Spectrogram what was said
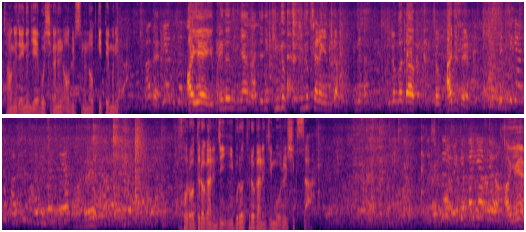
정해져 있는 예보 시간을 어길 수는 없기 때문이다. 아, 네. 아, 예. 우리는 그냥 완전히 긴급 긴급 차량입니다. 그냥 이런 건 다 좀 봐주세요. 코로 들어가는지 입으로 들어가는지 모를 식사. 식사를 왜 이렇게 빨리 하세요? 아, 예.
